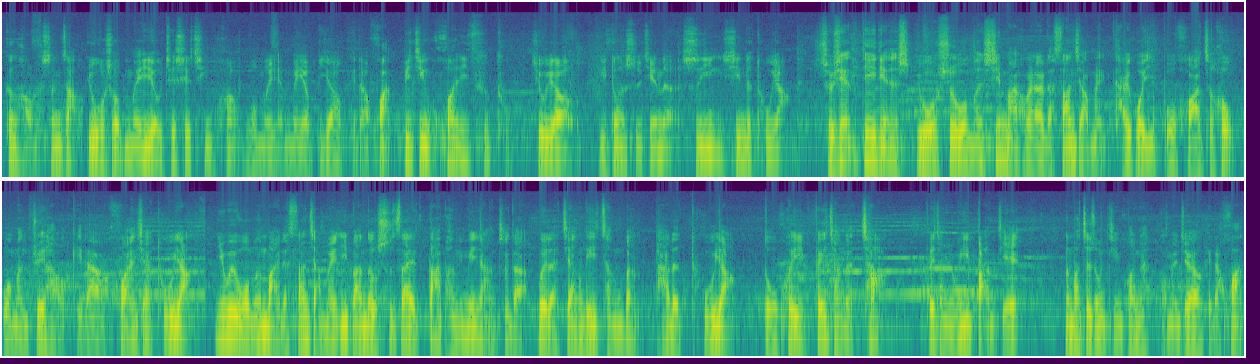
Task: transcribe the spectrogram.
更好的生长。如果说没有这些情况，我们也没有必要给它换，毕竟换一次土就要一段时间的适应新的土壤。首先，第一点是，如果是我们新买回来的三角梅，开过一波花之后，我们最好给它换一下土壤，因为我们买的三角梅一般都是在大棚里面养殖的，为了降低成本，它的土壤都会非常的差，非常容易板结。那么这种情况呢，我们就要给它换。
